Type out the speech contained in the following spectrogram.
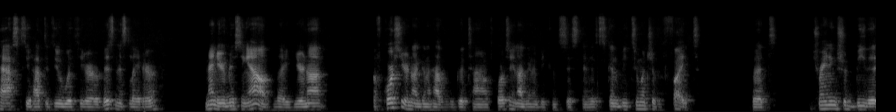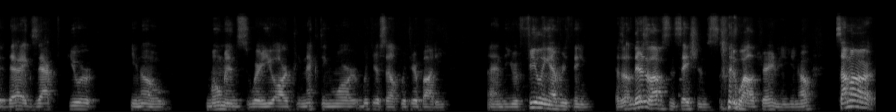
tasks you have to do with your business later, man, you're missing out. Like you're not, of course, you're not to have a good time. Of course, you're not to be consistent. It's to be too much of a fight. But training should be the, that exact pure, you know, moments where you are connecting more with yourself, with your body, and you're feeling everything. There's a lot of sensations while training, you know. Some are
